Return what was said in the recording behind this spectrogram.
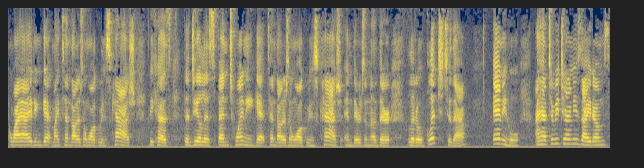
why I didn't get my $10 in Walgreens cash because the deal is spend 20, get $10 in Walgreens cash. And there's another little glitch to that. Anywho, I had to return these items.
